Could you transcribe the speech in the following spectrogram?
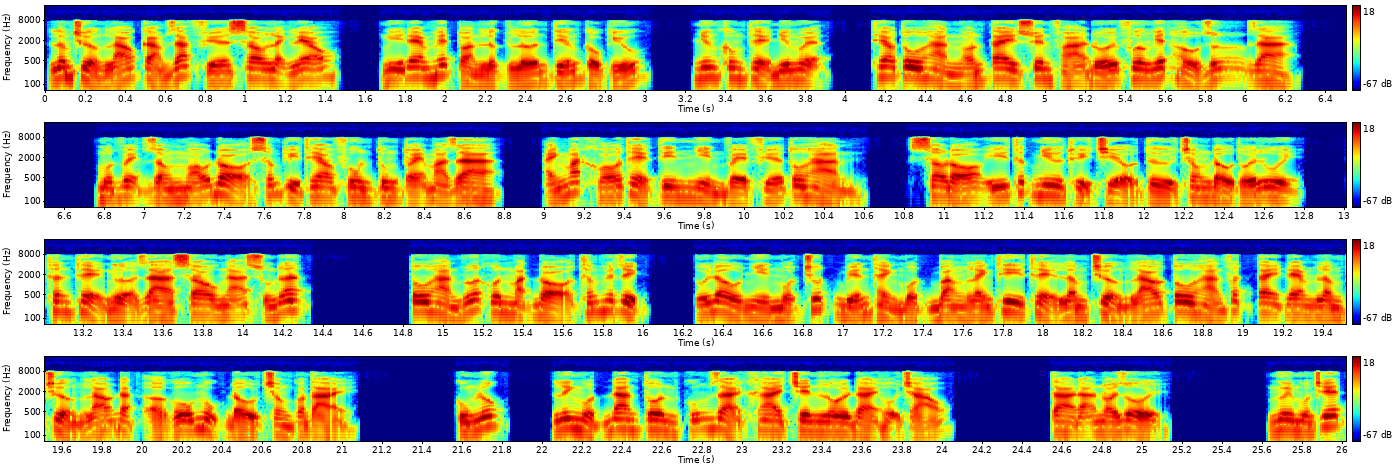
Lâm trưởng lão cảm giác phía sau lạnh lẽo, nghĩ đem hết toàn lực lớn tiếng cầu cứu, nhưng không thể như nguyện, theo tô hàn ngón tay xuyên phá đối phương nhất hầu rút ra. Một vệt dòng máu đỏ sẫm tùy theo phun tung tóe mà ra, ánh mắt khó thể tin nhìn về phía tô hàn, sau đó ý thức như thủy triều từ trong đầu tối lui, thân thể ngửa ra sau ngã xuống đất tô hàn vuốt khuôn mặt đỏ thâm huyết dịch, túi đầu nhìn một chút biến thành một băng lánh thi thể lâm trưởng lão, tô hàn phất tay đem lâm trưởng lão đặt ở gỗ mục đầu trong quan tài. Cùng lúc, linh một đan tôn cũng giải khai trên lôi đài hộ cháo. Ta đã nói rồi. Ngươi muốn chết,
